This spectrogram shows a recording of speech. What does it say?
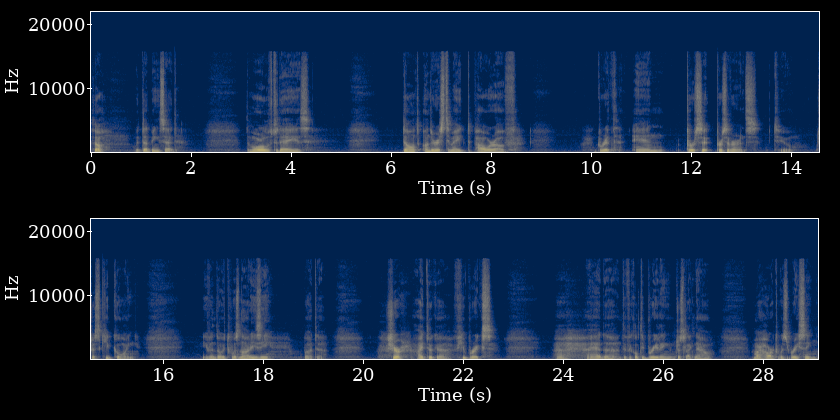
So, with that being said, the moral of today is don't underestimate the power of grit and perse perseverance to just keep going even though it was not easy. But uh, sure, I took a few breaks. Uh, I had uh, difficulty breathing, just like now. My heart was racing.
